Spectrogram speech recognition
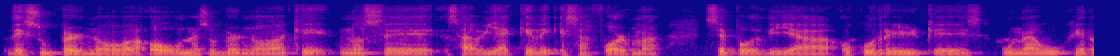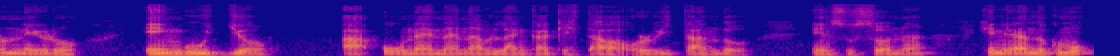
de supernova o una supernova que no se sabía que de esa forma se podía ocurrir, que es un agujero negro engulló a una enana blanca que estaba orbitando en su zona, generando como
